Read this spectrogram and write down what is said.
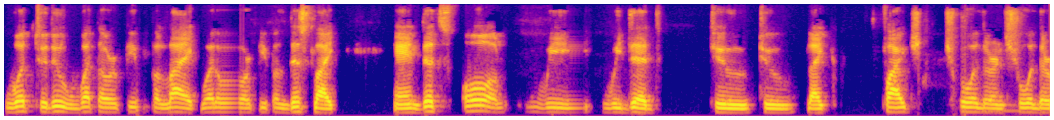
what to do, what our people like, what our people dislike, and that's all we we did to to like fight shoulder and shoulder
